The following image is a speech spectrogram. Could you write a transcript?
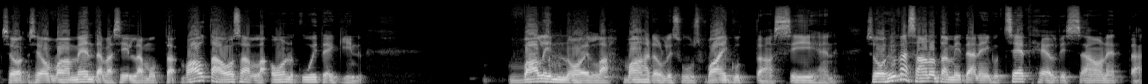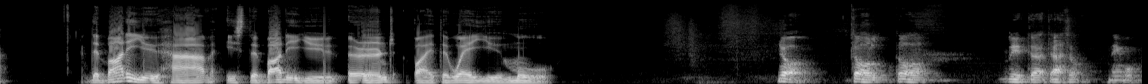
Se on, se on vaan mentävä sillä, mutta valtaosalla on kuitenkin valinnoilla mahdollisuus vaikuttaa siihen. Se on hyvä sanota, mitä niin kuin Z-Healthissä on, että the body you have is the body you earned by the way you move. Joo, tuohon, tuohon liittyen tähän niin kuin,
